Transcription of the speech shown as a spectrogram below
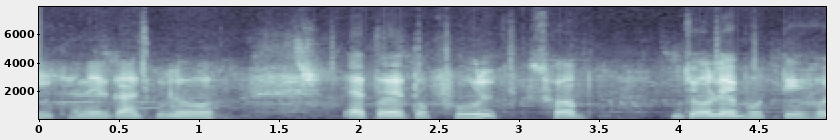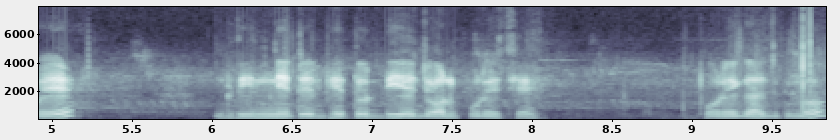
এইখানের গাছগুলো এত এত ফুল, সব জলে ভর্তি হয়ে গ্রিন নেটের ভেতর দিয়ে জল পড়েছে। পড়ে গাছগুলো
